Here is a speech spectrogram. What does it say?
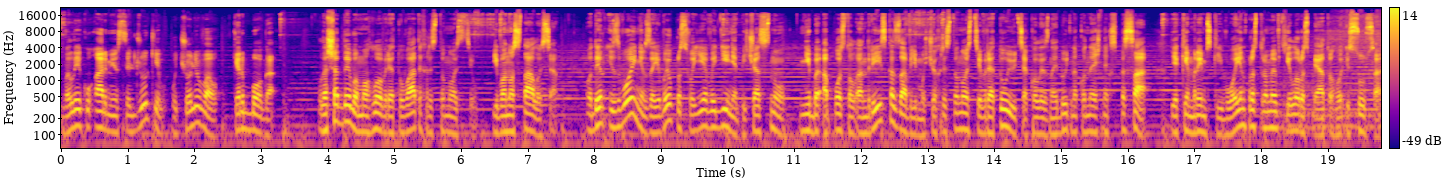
Велику армію сельджуків очолював Кербога. Лише диво могло врятувати хрестоносців, і воно сталося. Один із воїнів заявив про своє видіння під час сну, ніби апостол Андрій сказав йому, що хрестоносці врятуються, коли знайдуть наконечник списа, яким римський воїн простромив тіло розп'ятого Ісуса,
